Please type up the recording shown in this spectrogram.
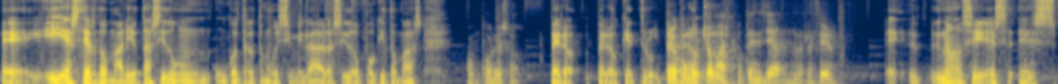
y es cierto, Mariota ha sido un, contrato muy similar, ha sido un poquito más. Por eso. Pero, pero que Pero con mucho más potencial, me refiero. Eh, no, sí, es, es,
